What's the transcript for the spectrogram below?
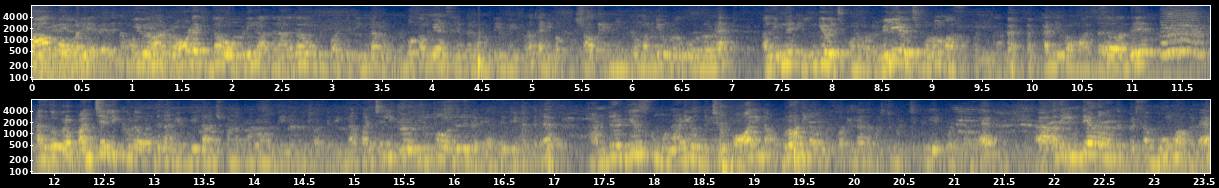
ஷாப் ஓப்பனிங் இது ஒரு ப்ராடக்ட் தான் ஓப்பனிங் அதனால தான் வந்து பார்த்துட்டிங்கன்னா ரொம்ப கம்மியான சில பேர் மட்டும் இன்வைட் பண்ணோம் கண்டிப்பாக ஷாப் நீங்கள் மறுபடியும் உங்களுக்கு கூப்பிடுவேன் அது இன்னும் இங்கே வச்சு பண்ண மாட்டோம். வெளியே வச்சு போனோம் மாசம் பண்ணிடலாம். கண்டிப்பாக மாசம் ஸோ வந்து அதுக்கப்புறம் பஞ்சலிக்கூட வந்து நாங்கள் எப்படி லான்ச் பண்ண போகிறோம் அப்படின்னு வந்து பார்த்துட்டிங்கன்னா பஞ்சலிக்கூட இப்போ வந்தது கிடையாது. கிட்டத்தட்ட ஹண்ட்ரட் இயர்ஸ்க்கு முன்னாடி வந்துச்சு. ஃபாரின் அப்ராட்ல வந்து பார்த்தீங்கன்னா அதை ஃபஸ்ட்டு படிச்சு கிரியேட் பண்ணாங்க அது இந்தியாவில் வந்து பெருசாக பூம் ஆகலை.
